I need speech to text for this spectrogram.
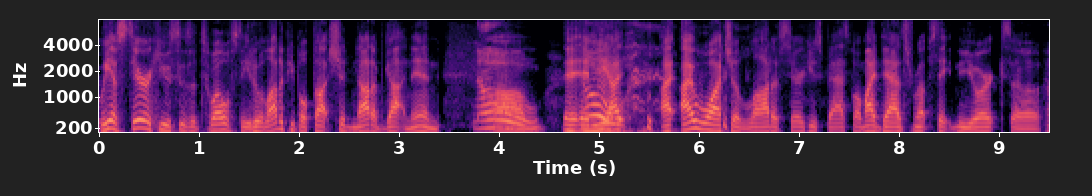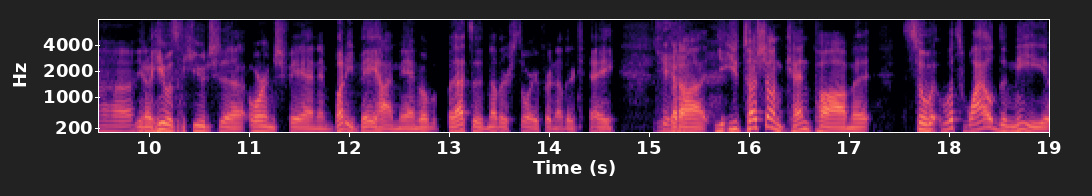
we have Syracuse, who's a 12 seed, who a lot of people thought should not have gotten in. No, um, and, no. me, I, I, I, watch a lot of Syracuse basketball. My dad's from upstate New York, so uh-huh. you know he was a huge uh, Orange fan, and Buddy Boeheim, man. But, but that's another story for another day. Yeah. But uh, you, you touched on Ken Uh, so what's wild to me,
